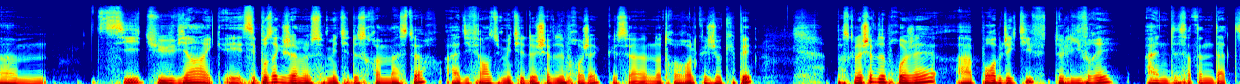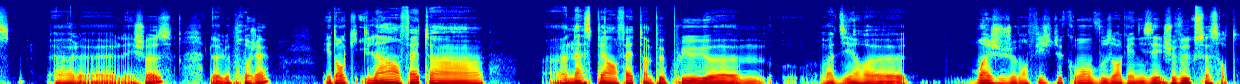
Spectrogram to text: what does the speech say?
Euh, si tu viens, et, et c'est pour ça que j'aime ce métier de Scrum Master, à la différence du métier de chef de projet, que c'est un autre rôle que j'ai occupé. Parce que le chef de projet a pour objectif de livrer à une certaine date euh, le- les choses, le, le projet. Et donc, il a en fait un, un aspect en fait un peu plus, euh, on va dire, euh, moi je, je m'en fiche de comment vous organisez, je veux que ça sorte.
